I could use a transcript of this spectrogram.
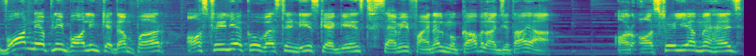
वॉन ने अपनी बॉलिंग के दम पर ऑस्ट्रेलिया को वेस्ट इंडीज के अगेंस्ट सेमीफाइनल मुकाबला जिताया और ऑस्ट्रेलिया महज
